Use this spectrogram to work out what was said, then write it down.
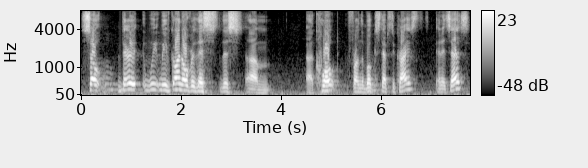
So there, we, we've gone over this, this um, uh, quote from the book Steps to Christ, and it says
